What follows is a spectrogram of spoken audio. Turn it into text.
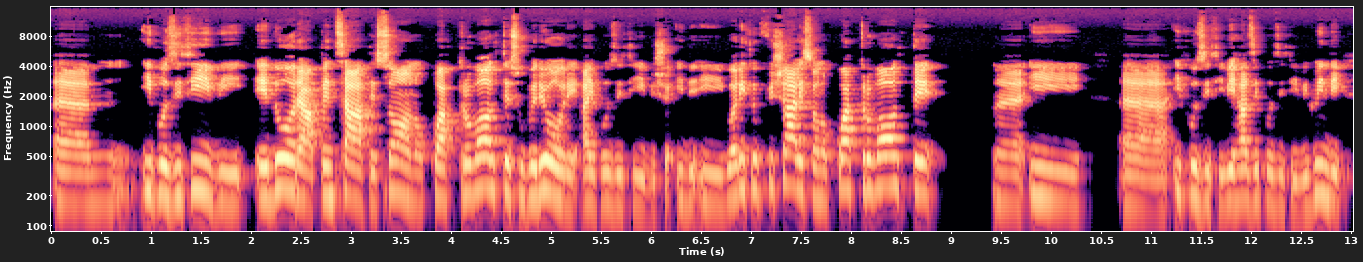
ehm, i positivi ed ora pensate sono quattro volte superiori ai positivi, cioè i, i guariti ufficiali sono quattro volte eh, i, eh, i positivi, i casi positivi, quindi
